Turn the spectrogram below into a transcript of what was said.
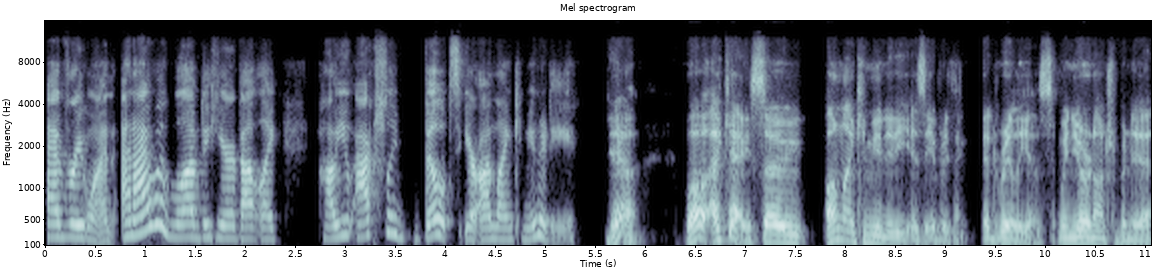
everyone. And i would love to hear about like how you actually built your online community yeah. Well, okay. So online community is everything. It really is. When you're an entrepreneur,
